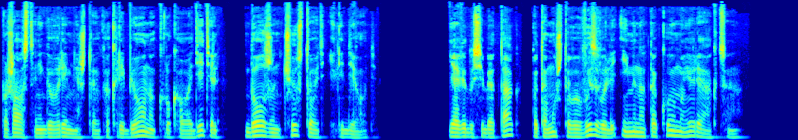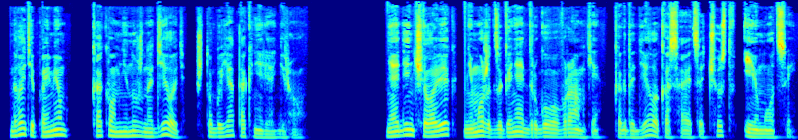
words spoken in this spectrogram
пожалуйста, не говори мне, что я как ребенок, руководитель должен чувствовать или делать. Я веду себя так, потому что вы вызвали именно такую мою реакцию. Давайте поймем, как вам не нужно делать, чтобы я так не реагировал. Ни один человек не может загонять другого в рамки, когда дело касается чувств и эмоций.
